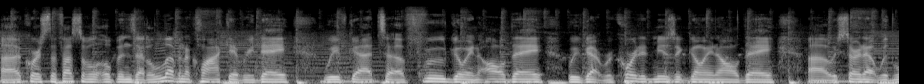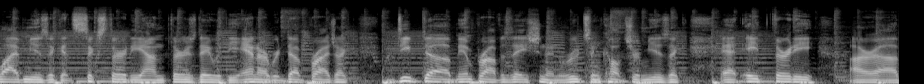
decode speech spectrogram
Uh, of course, the festival opens at 11 o'clock every day. We've got uh, food going all day. We've got recorded music going all day. Uh, we start out with live music at 6:30 on Thursday with the Ann Arbor Dub Project. Deep dub, improvisation, and roots and culture music at 8:30. Our uh,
